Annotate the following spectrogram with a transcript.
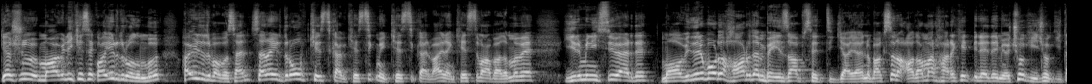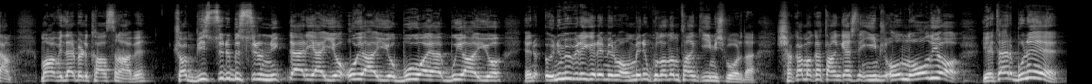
Gel şu maviliği kesek. Hayırdır oğlum bu? Hayırdır baba sen? Sen hayırdır? Hop kestik abi. Kestik mi? Kestik galiba. Aynen kestim abi adamı ve 20 XP verdi. Mavileri bu arada harbiden base hapsettik ya. Yani baksana adamlar hareket bile edemiyor. Çok iyi çok iyi tamam. Maviler böyle kalsın abi. Şu an bir sürü bir sürü nükleer yayıyor. O yayıyor. Bu yayıyor. Bu yayıyor. Yani önümü bile göremiyorum ama benim kullandığım tank iyiymiş bu arada. Şaka maka tank gerçekten iyiymiş. Oğlum ne oluyor? Yeter bu ne?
